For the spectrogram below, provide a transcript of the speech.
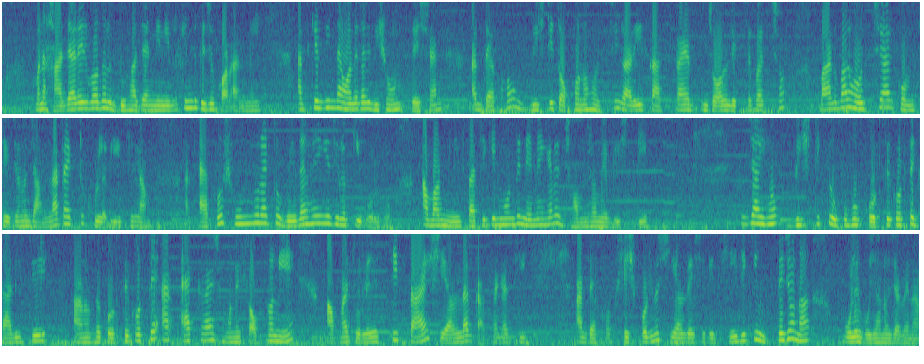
মানে হাজারের বদলে দু হাজার নিয়ে নিল, কিন্তু কিছু করার নেই। আজকের দিনটা আমাদের কাছে ভীষণ স্পেশাল আর দেখো, বৃষ্টি তখনও হচ্ছে, গাড়ির কাজটায় জল দেখতে পাচ্ছ। বারবার হচ্ছে আর কমছে, এই জন্য জানলাটা একটু খুলে দিয়েছিলাম। আর এত সুন্দর একটা ওয়েদার হয়ে গেছিল, কি বলব? আবার মিনিট পাঁচেকের মধ্যে নেমে গেল ঝমঝমে বৃষ্টি। তো যাই হোক, বৃষ্টিকে উপভোগ করতে করতে, গাড়িতে আনন্দ করতে করতে আর এক রাশ মনে স্বপ্ন নিয়ে আমরা চলে এসেছি প্রায় শিয়ালদার কাছাকাছি। আর দেখো, শেষ পর্যন্ত শিয়ালদা এসে গেছি। সেই যে কি উত্তেজনা বলে বোঝানো যাবে না।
